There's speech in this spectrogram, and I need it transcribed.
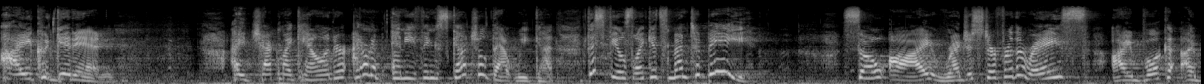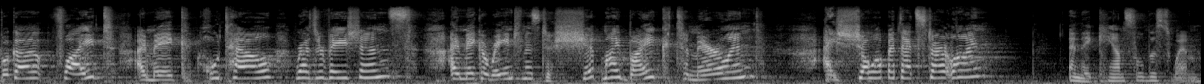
I could get in. I check my calendar. I don't have anything scheduled that weekend. This feels like it's meant to be. So I register for the race. I book I book a flight. I make hotel reservations. I make arrangements to ship my bike to Maryland. I show up at that start line and they cancel the swim.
